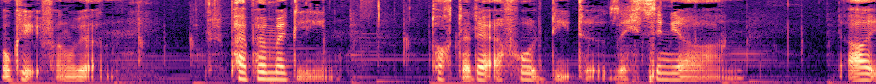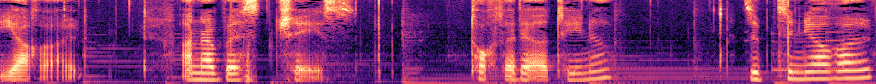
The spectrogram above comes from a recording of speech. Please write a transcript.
Okay, fangen wir an. Piper McLean, Tochter der Aphrodite, 16 Jahre, äh, Jahre alt. Annabeth Chase, Tochter der Athene, 17 Jahre alt.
